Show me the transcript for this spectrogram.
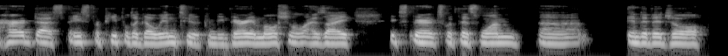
hard uh, space for people to go into it can be very emotional as i experienced with this one uh, individual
